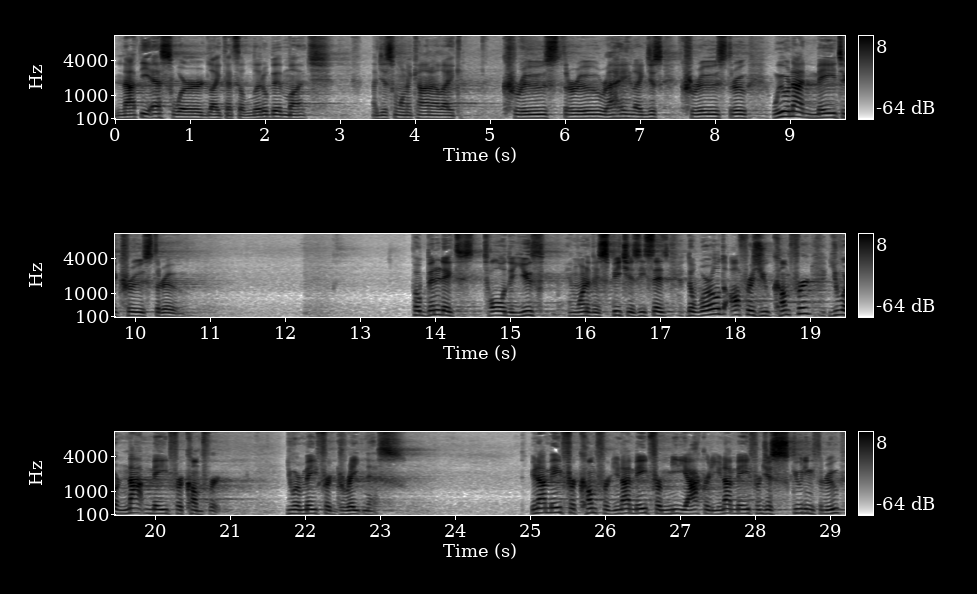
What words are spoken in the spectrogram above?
Not the S word, like that's a little bit much. I just want to kind of like cruise through, right? Like just cruise through. We were not made to cruise through. Pope Benedict told the youth in one of his speeches, he says, The world offers you comfort. You are not made for comfort, you are made for greatness. You're not made for comfort. You're not made for mediocrity. You're not made for just scooting through.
